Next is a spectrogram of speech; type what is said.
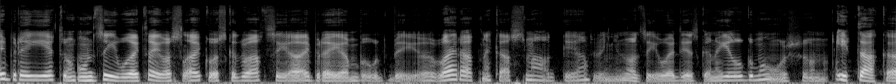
ebrejiet un, un dzīvoja tajos laikos, kad Vācijā ebrejiem būtu bija vairāk nekā smagi. Ja? Viņi nodzīvoja diezgan ilgu mūžu. Ir tā, ka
